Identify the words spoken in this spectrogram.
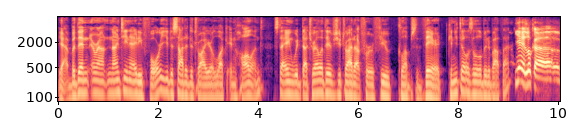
Yeah, but then around 1984, you decided to try your luck in Holland. Staying with Dutch relatives, you tried out for a few clubs there. Can you tell us a little bit about that? Yeah, look, uh,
